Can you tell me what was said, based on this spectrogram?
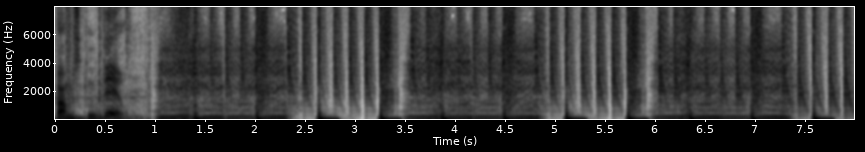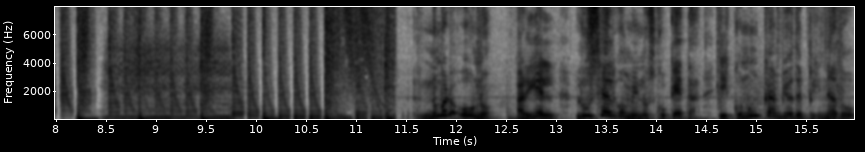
Vamos con video. Número 1. Ariel luce algo menos coqueta y con un cambio de peinado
